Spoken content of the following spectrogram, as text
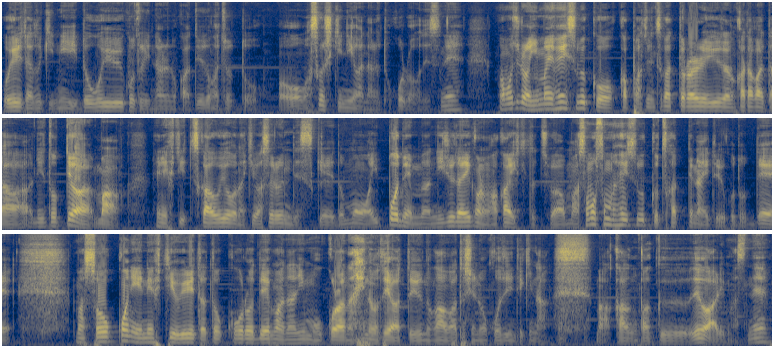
を入れた時にどういうことになるのかっていうのがちょっと、まあ、少し気にはなるところですね。まあもちろん今 Facebook を活発に使っておられるユーザーの方々にとっては、まあ NFT 使うような気はするんですけれども、一方でまあ20代以下の若い人たちは、まあそもそも Facebook 使ってないということで、まあそこに NFT を入れたところで、まあ何も起こらないのではというのが私の個人的な、まあ、感覚ではありますね。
